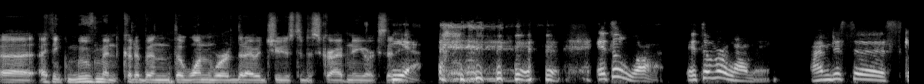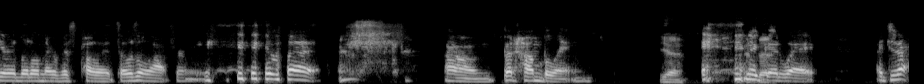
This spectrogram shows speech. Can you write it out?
uh, I think movement could have been the one word that I would choose to describe New York City. Yeah. it's a lot. It's overwhelming. I'm just a scared little nervous poet, so it was a lot for me. but um but humbling. Yeah. in a good way. I did I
